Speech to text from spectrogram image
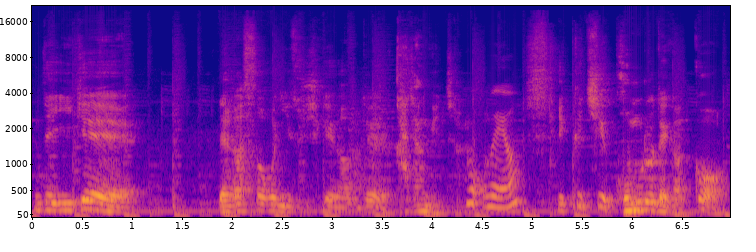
근데 이게 내가 써본 이쑤시개 가운데 가장 괜찮아. 어, 왜요? 이 끝이 고무로 돼갖고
